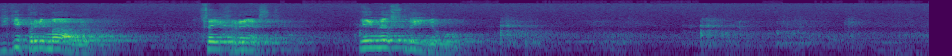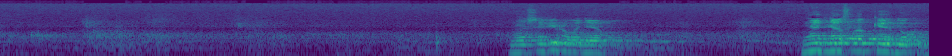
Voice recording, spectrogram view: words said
які приймали цей хрест і несли його. Наше вірування не для слабких духом.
